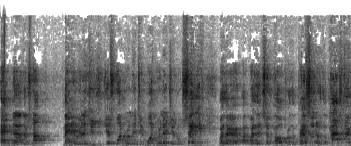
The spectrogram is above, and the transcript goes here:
And uh, there's not many religions, it's just one religion. One religion will save, whether, uh, whether it's a pope or the president or the pastor.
